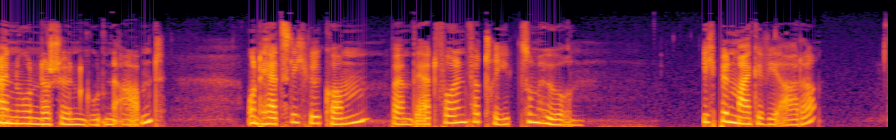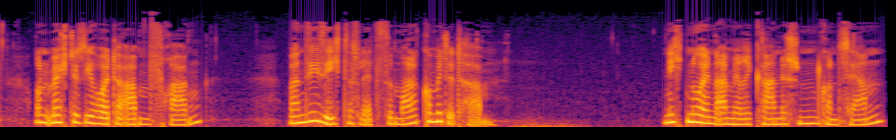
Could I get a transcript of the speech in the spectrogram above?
Einen wunderschönen guten Abend und herzlich willkommen beim wertvollen Vertrieb zum Hören. Ich bin Maike Viada und möchte Sie heute Abend fragen, wann Sie sich das letzte Mal committed haben. Nicht nur in amerikanischen Konzernen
